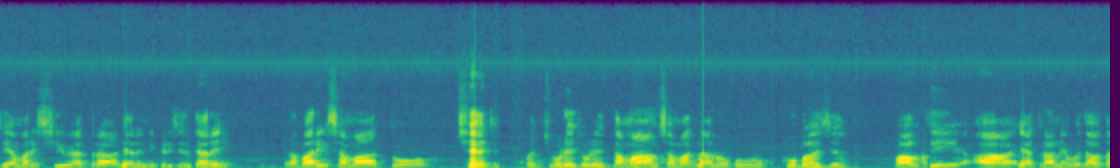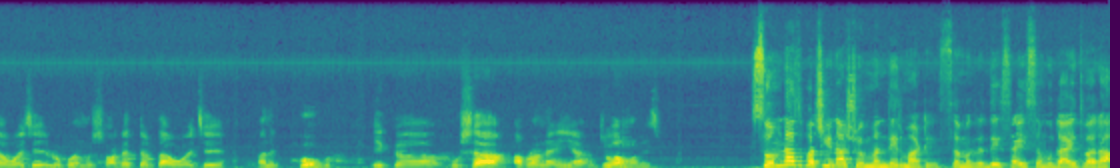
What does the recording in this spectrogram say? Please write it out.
જે અમારી શિવયાત્રા જ્યારે નીકળી છે ત્યારે રબારી સમાજ તો છે જ, પણ જોડે જોડે તમામ સમાજના લોકો ખૂબ જ ભાવથી આ યાત્રાને વધાવતા હોય છે લોકો એનું સ્વાગત કરતા હોય છે અને ખૂબ એક ઉત્સાહ આપણને અહીંયા જોવા મળે છે. સોમનાથ પછીના શિવ મંદિર માટે સમગ્ર દેસાઈ સમુદાય દ્વારા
